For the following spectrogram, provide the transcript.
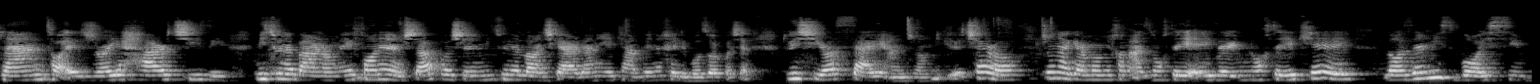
پلان تا اجرای هر چیزی می‌تونه برنامه fun امشب باشه می‌تونه launch کردن یه کمپین خیلی بزرگ باشه. توی شیراز سریع انجام می‌گیره. چرا؟ چون اگر ما می‌خوام از نقطه A بریم نقطه K لازم نیست وایسیم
